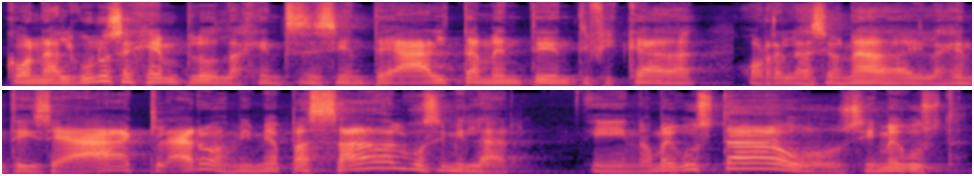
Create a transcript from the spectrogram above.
con algunos ejemplos la gente se siente altamente identificada o relacionada y la gente dice, ah, claro, a mí me ha pasado algo similar y no me gusta o sí me gusta.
